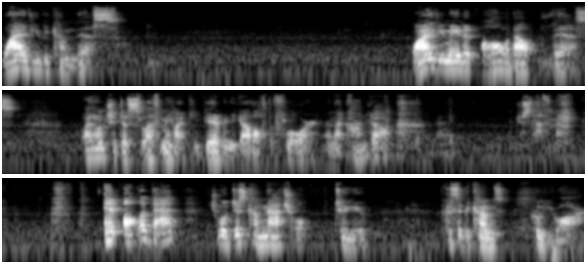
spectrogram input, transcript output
Why have you become this? Why have you made it all about this? Why don't you just left me like you did when you got off the floor in that condo? Just left me. And all of that will just come natural to you because it becomes who you are.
